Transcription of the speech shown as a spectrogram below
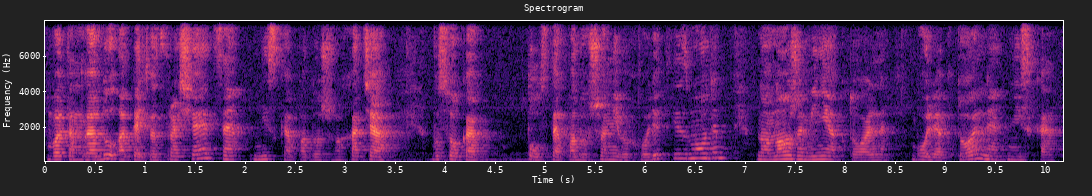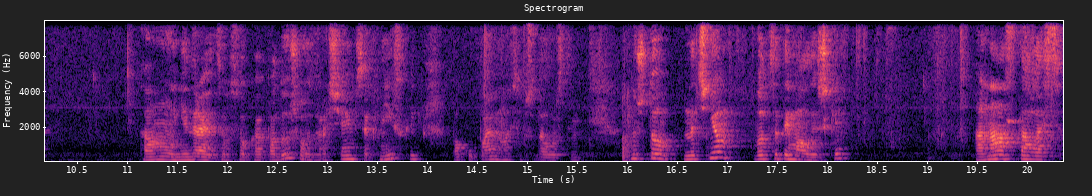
в этом году опять возвращается низкая подошва. Хотя высокая толстая подошва не выходит из моды, но она уже менее актуальна. Более актуальная низкая. Кому не нравится высокая подошва, возвращаемся к низкой, покупаем, носим с удовольствием. Ну что, начнем вот с этой малышки. Она осталась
